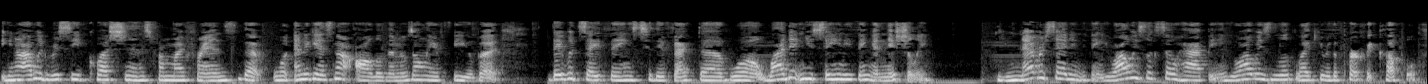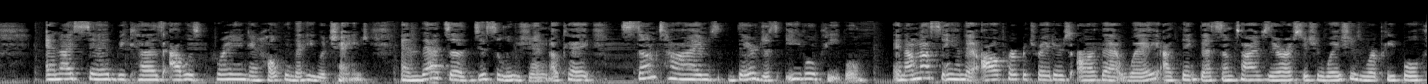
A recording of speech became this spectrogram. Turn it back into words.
You know, I would receive questions from my friends that, and again, it's not all of them. It was only a few, but they would say things to the effect of, well, why didn't you say anything initially? You never said anything. You always look so happy and you always look like you were the perfect couple. And I said because I was praying and hoping that he would change. And that's a disillusion, okay? Sometimes they're just evil people. And I'm not saying that all perpetrators are that way. I think that sometimes there are situations where people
